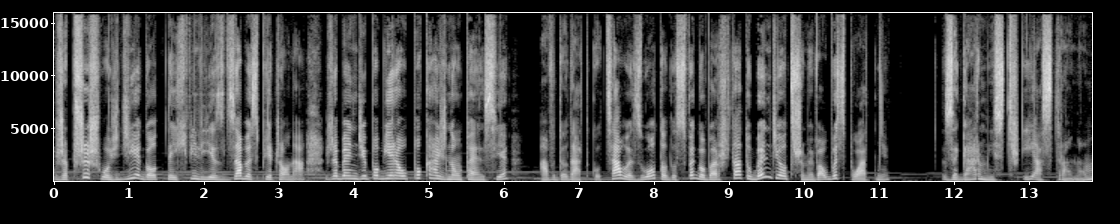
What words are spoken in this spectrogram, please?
że przyszłość jego od tej chwili jest zabezpieczona, że będzie pobierał pokaźną pensję, a w dodatku całe złoto do swego warsztatu będzie otrzymywał bezpłatnie. Zegarmistrz i astronom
